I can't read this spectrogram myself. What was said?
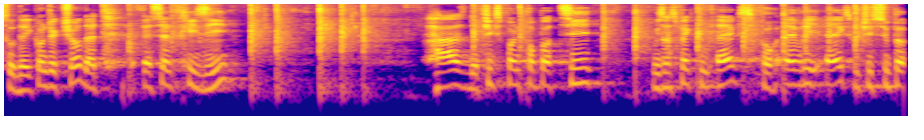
So they conjecture that SL3z has the fixed point property with respect to x for every x which is super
